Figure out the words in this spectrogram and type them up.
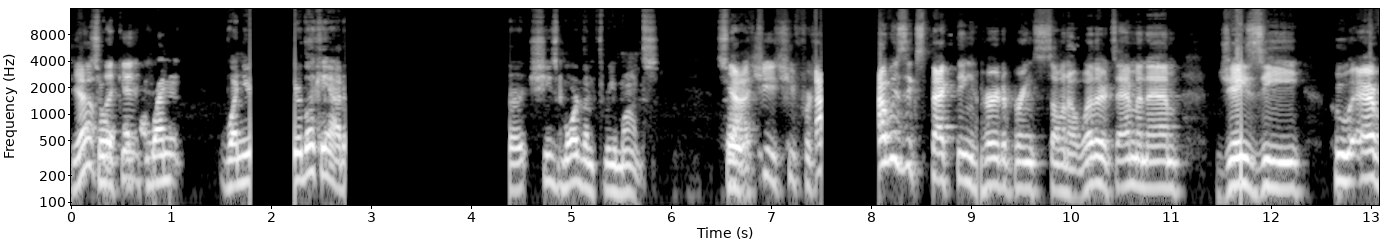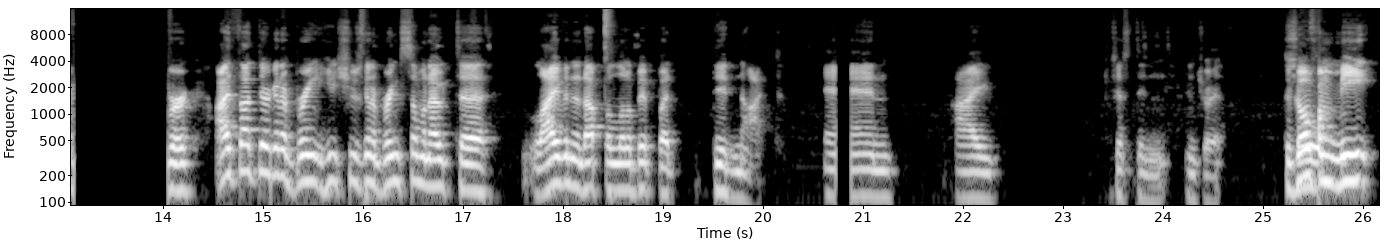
Yeah. So like it, when when you, you're looking at her, she's more than three months. So yeah, she she for. I was expecting her to bring someone out, whether it's Eminem, Jay Z, whoever. I thought they're gonna bring. He, she was gonna bring someone out to liven it up a little bit, but did not and I just didn't enjoy it. To so, go from me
